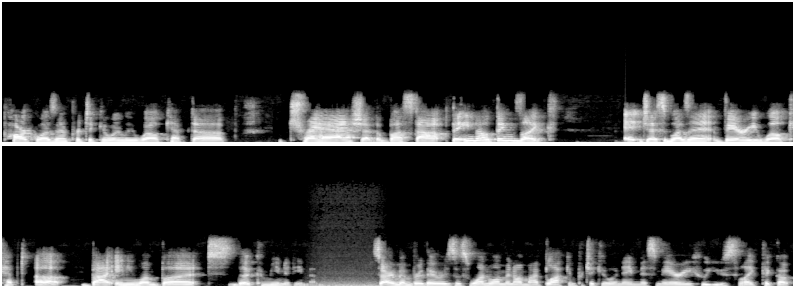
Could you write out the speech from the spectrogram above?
park wasn't particularly well kept up, trash at the bus stop, th- you know, things like it just wasn't very well kept up by anyone but the community member. So I remember there was this one woman on my block in particular named Miss Mary who used to like pick up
